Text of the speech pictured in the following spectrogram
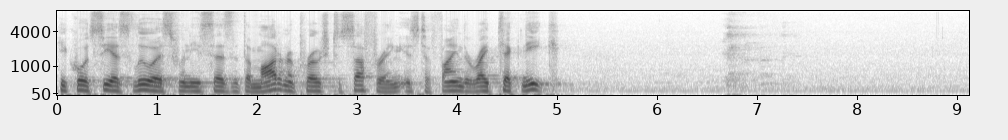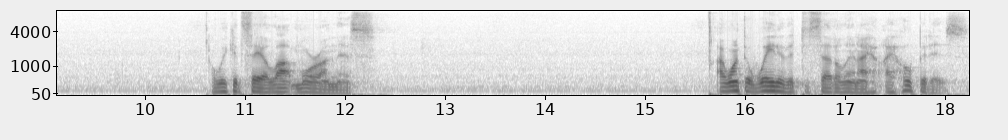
He quotes C.S. Lewis when he says that the modern approach to suffering is to find the right technique. We could say a lot more on this. I want the weight of it to settle in. I, I hope it is.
